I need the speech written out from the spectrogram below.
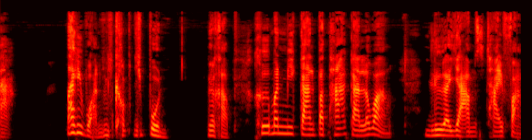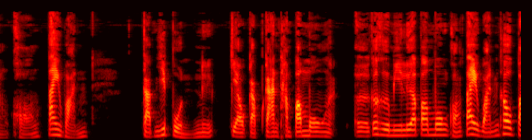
จากไต้หวันกับญี่ปุ่น นะครับ คือมันมีการประทะกันระหว่างเรือยามชายฝั่งของไต้หวัน กับญี่ปุ่นเกี่ยวกับการทำประมงอะ เออ ก็คือมีเรือประมงของไต้หวันเข้าไป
